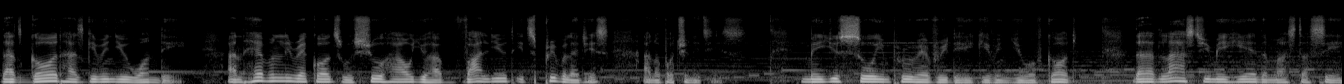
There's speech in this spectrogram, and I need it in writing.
that God has given you one day, and heavenly records will show how you have valued its privileges and opportunities. May you so improve every day given you of God, that at last you may hear the Master say,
